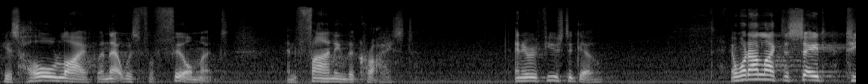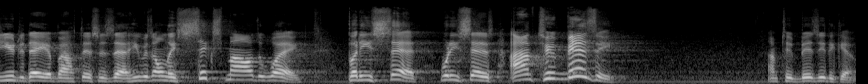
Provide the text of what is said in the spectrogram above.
his whole life, and that was fulfillment and finding the Christ. And he refused to go. And what I'd like to say to you today about this is that he was only six miles away, but he said, what he said is, I'm too busy. I'm too busy to go.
